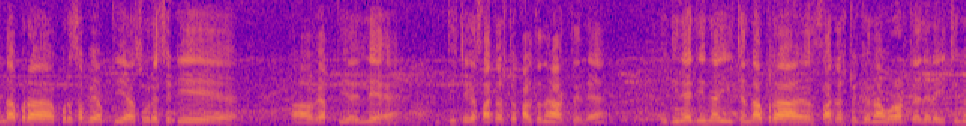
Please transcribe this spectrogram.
ಚಂದಾಪುರ ಪುರಸಭೆ ವ್ಯಾಪ್ತಿಯ ಸೂರ್ಯ ಸಿಟಿ ವ್ಯಾಪ್ತಿಯಲ್ಲಿ ಇತ್ತೀಚೆಗೆ ಸಾಕಷ್ಟು ಕಳ್ತನ ಆಗ್ತಾಯಿದೆ ದಿನೇ ದಿನ ಈ ಚಂದಾಪುರ ಸಾಕಷ್ಟು ಜನ ಓಡಾಡ್ತಾ ಇದ್ದಾರೆ. ಹೆಚ್ಚಿನ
